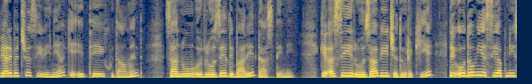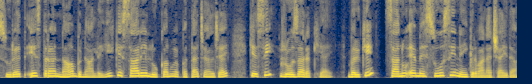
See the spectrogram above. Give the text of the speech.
ਪਿਆਰੇ ਬੱਚੋ ਅਸੀਂ ਵੇਖਿਆ ਕਿ ਇੱਥੇ ਖੁਦਾਵੰਦ ਸਾਨੂੰ ਰੋਜ਼ੇ ਦੇ ਬਾਰੇ ਦੱਸਦੇ ਨੇ ਕਿ ਅਸੀਂ ਰੋਜ਼ਾ ਵੀ ਜਦੋਂ ਰੱਖੀਏ ਤੇ ਉਦੋਂ ਵੀ ਅਸੀਂ ਆਪਣੀ ਸੂਰਤ ਇਸ ਤਰ੍ਹਾਂ ਨਾ ਬਣਾ ਲਈਏ ਕਿ ਸਾਰੇ ਲੋਕਾਂ ਨੂੰ ਇਹ ਪਤਾ ਚੱਲ ਜਾਏ ਕਿ ਅਸੀਂ ਰੋਜ਼ਾ ਰੱਖਿਆ ਹੈ ਬਲਕਿ ਸਾਨੂੰ ਇਹ ਮਹਿਸੂਸ ਹੀ ਨਹੀਂ ਕਰਵਾਉਣਾ ਚਾਹੀਦਾ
